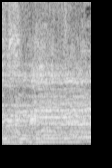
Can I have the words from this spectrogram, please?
Você se.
